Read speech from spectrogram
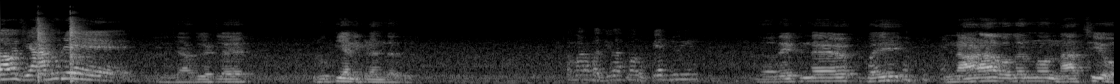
આમાં જાદુ રે. જાદુ એટલે રૂપિયા નીકળે અંદરથી. તમારે બધી વાતમાં રૂપિયા જ જોઈએ. દરેકને ભાઈ નાણાં વગરનો નાથીઓ.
